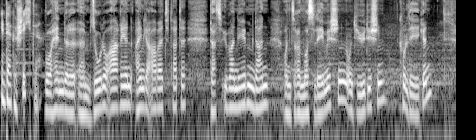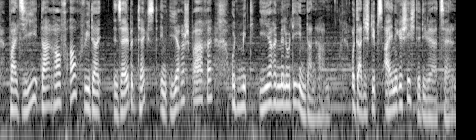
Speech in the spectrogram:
in der Geschichte. Wo Händel ähm, Soloarien eingearbeitet hatte, das übernehmen dann unsere muslimischen und jüdischen Kollegen, weil sie darauf auch wieder denselben Text in ihrer Sprache und mit ihren Melodien dann haben. Und dadurch gibt es eine Geschichte, die wir erzählen.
